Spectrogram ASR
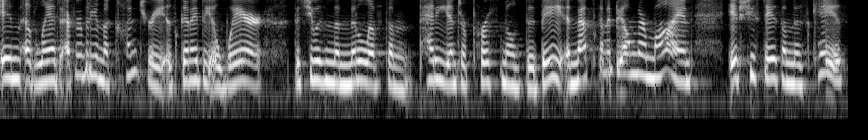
in Atlanta, everybody in the country is going to be aware that she was in the middle of some petty interpersonal debate. And that's going to be on their mind if she stays on this case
